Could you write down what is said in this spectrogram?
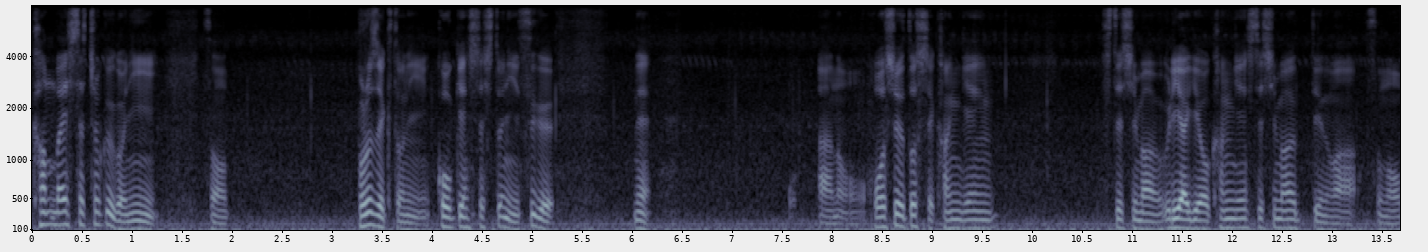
完売した直後にそのプロジェクトに貢献した人にすぐねあの報酬として還元してしまう売り上げを還元してしまうっていうのはその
